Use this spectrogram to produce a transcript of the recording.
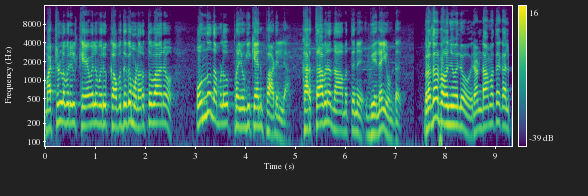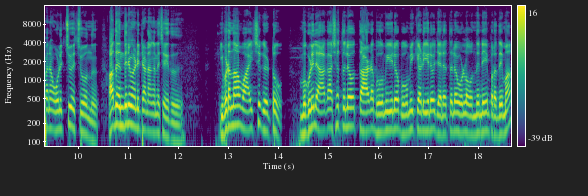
മറ്റുള്ളവരിൽ കേവലം ഒരു കൗതുകം ഉണർത്തുവാനോ ഒന്നും നമ്മൾ പ്രയോഗിക്കാൻ പാടില്ല. കർത്താവിന്റെ നാമത്തിന് വിലയുണ്ട്. ബ്രദർ പറഞ്ഞുവല്ലോ രണ്ടാമത്തെ കൽപ്പന ഒളിച്ചു വെച്ചു എന്ന് അത് എന്തിനു വേണ്ടിയിട്ടാണ് അങ്ങനെ ചെയ്തത്? ഇവിടെ നാം വായിച്ചു കേട്ടു. മുകളിൽ ആകാശത്തിലോ താഴെ ഭൂമിയിലോ ഭൂമിക്കടിയിലോ ജലത്തിലോ ഉള്ള ഒന്നിന്റെയും പ്രതിമ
